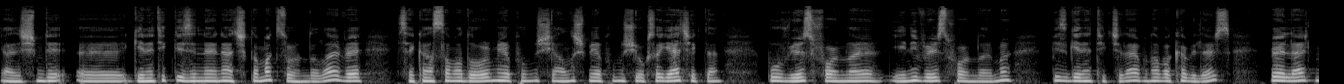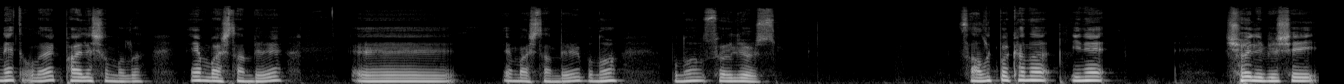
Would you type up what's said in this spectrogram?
Yani şimdi e, genetik dizinlerini açıklamak zorundalar ve sekanslama doğru mu yapılmış, yanlış mı yapılmış yoksa gerçekten bu virüs formları yeni virüs formları mı biz genetikçiler buna bakabiliriz. Veriler net olarak paylaşılmalı. En baştan beri e, en baştan beri bunu bunu söylüyoruz. Sağlık Bakanı yine şöyle bir şey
